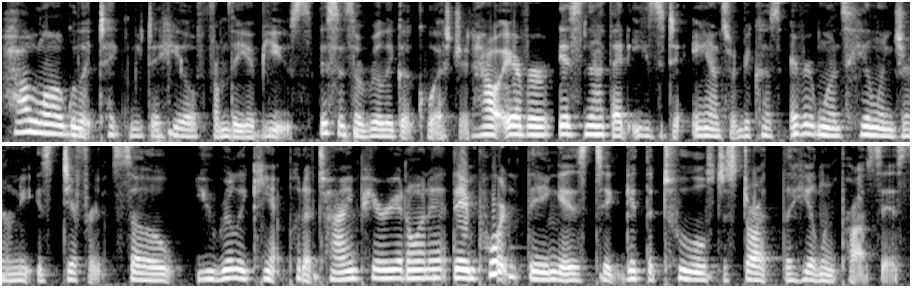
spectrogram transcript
How long will it take me to heal from the abuse? This is a really good question. However, it's not that easy to answer because everyone's healing journey is different. So you really can't put a time period on it. The important thing is to get the tools to start the healing process.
